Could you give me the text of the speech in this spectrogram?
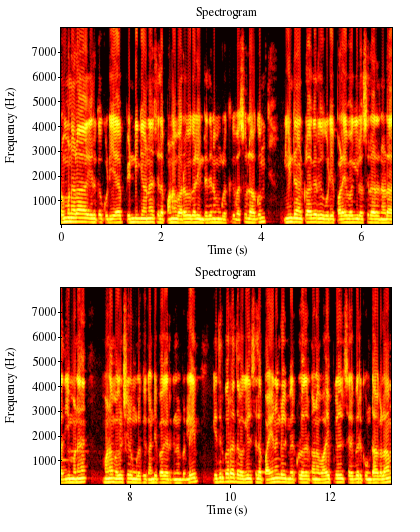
ரொம்ப நாளாக இருக்கக்கூடிய பெண்டிங்கான சில பண வரவுகள் இன்றைய தினம் உங்களுக்கு வசூலாகும். நீண்ட நாட்களாக இருக்கக்கூடிய பழைய வகையில் வசூலாகிறதுனால அதிகமான மன மகிழ்ச்சிகள் உங்களுக்கு கண்டிப்பாக இருக்கு நண்பர்களே. எதிர்பாராத வகையில் சில பயணங்கள் மேற்கொள்வதற்கான வாய்ப்புகள் சில பேருக்கு உண்டாகலாம்.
